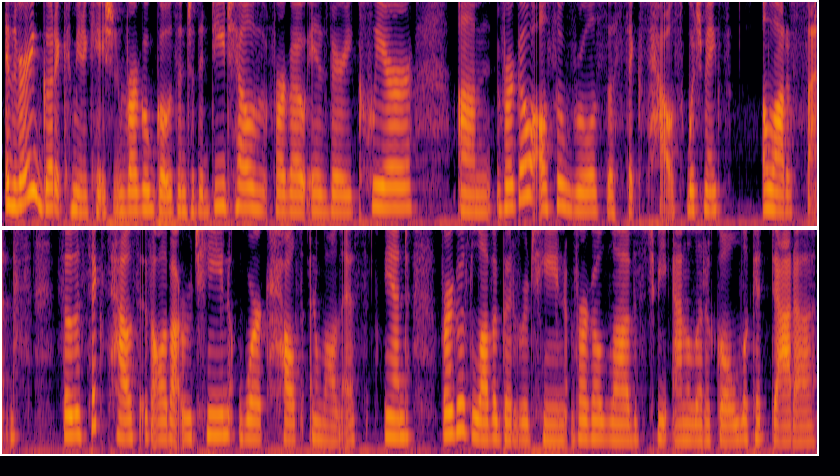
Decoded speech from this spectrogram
is very good at communication. Virgo goes into the detail. Virgo is very clear. Um, Virgo also rules the sixth house, which makes a lot of sense. So, the sixth house is all about routine, work, health, and wellness. And Virgos love a good routine. Virgo loves to be analytical, look at data.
